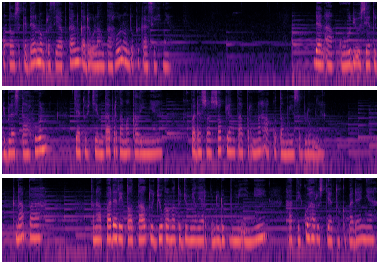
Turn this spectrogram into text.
atau sekedar mempersiapkan kado ulang tahun untuk kekasihnya. Dan aku di usia 17 tahun jatuh cinta pertama kalinya kepada sosok yang tak pernah aku temui sebelumnya. Kenapa? Kenapa dari total 7,7 miliar penduduk bumi ini, hatiku harus jatuh kepadanya?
